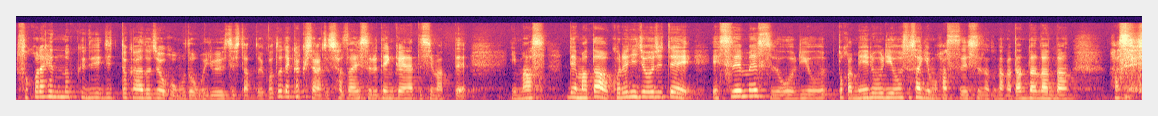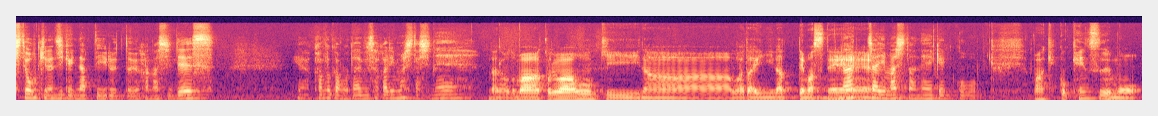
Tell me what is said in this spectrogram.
そこら辺のクレジットカード情報もどうも流出したということで各社がちょっと謝罪する展開になってしまっています。でまたこれに乗じて SMS を利用とかメールを利用した詐欺も発生するなどなんかだんだんだんだん発生して大きな事件になっているという話です。いや株価もだいぶ下がりましたしね。なるほど。まあこれは大きな話題になってますね。なっちゃいましたね結構。まあ結構件数も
